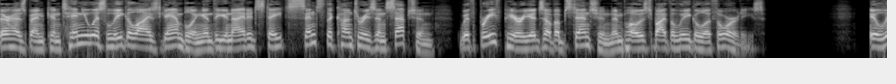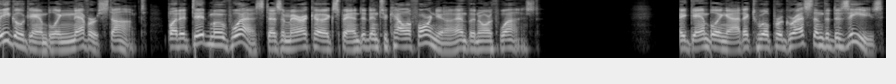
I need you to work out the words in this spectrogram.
There has been continuous legalized gambling in the United States since the country's inception, with brief periods of abstention imposed by the legal authorities. Illegal gambling never stopped, but it did move west as America expanded into California and the Northwest. A gambling addict will progress in the disease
